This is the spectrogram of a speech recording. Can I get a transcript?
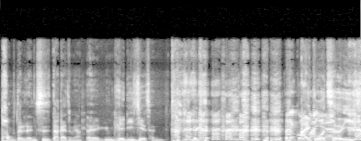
捧的人是大概怎么样？哎，你可以理解成他那个 爱国 侧翼。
